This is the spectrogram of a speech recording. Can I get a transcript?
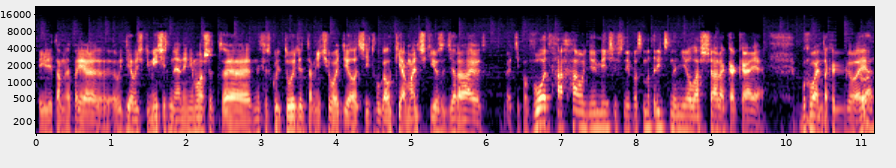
Или там, например, у девочки месячная, она не может э, на физкультуре там ничего делать, сидит в уголке, а мальчики ее задирают. Типа, вот, ха-ха, у нее месячные, посмотрите на нее, лошара какая. Буквально так, как говорят.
